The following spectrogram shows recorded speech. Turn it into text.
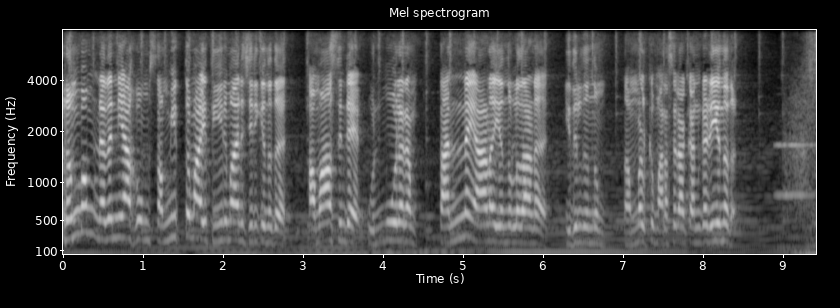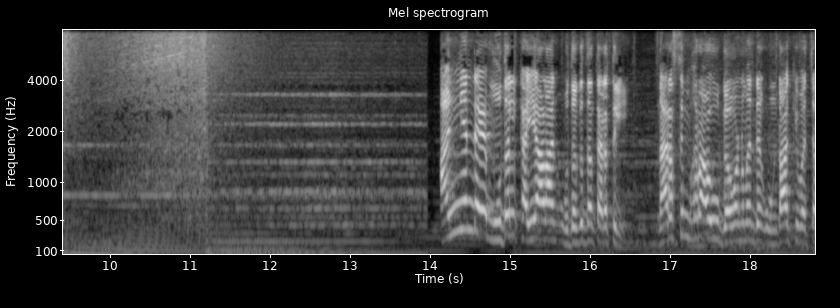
ട്രംപും നെതന്യാഹുവും സംയുക്തമായി തീരുമാനിച്ചിരിക്കുന്നത് ഹമാസിന്റെ ഉന്മൂലനം തന്നെയാണ് എന്നുള്ളതാണ് ഇതിൽ നിന്നും നമ്മൾക്ക് മനസ്സിലാക്കാൻ കഴിയുന്നത്. അന്യന്റെ മുതൽ കൈയാളാൻ ഉതകുന്ന തരത്തിൽ നരസിംഹറാവു ഗവൺമെന്റ് ഉണ്ടാക്കി വെച്ച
